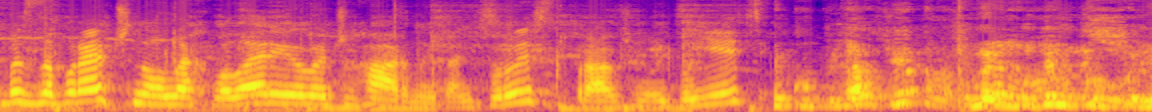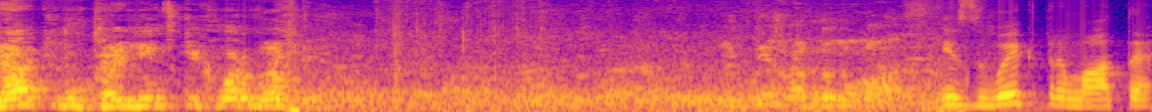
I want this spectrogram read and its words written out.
Беззаперечно, Олег Валерійович гарний танцюрист, справжній боєць Ми будемо купляти в українських виробників. і звик тримати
